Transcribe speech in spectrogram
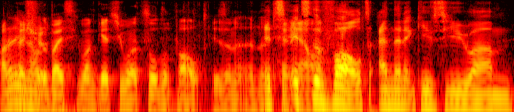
I don't They even know what the basic one gets you. What it's all the Vault, isn't it? And the It's 10 it's hour, the Vault, and then it gives you um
